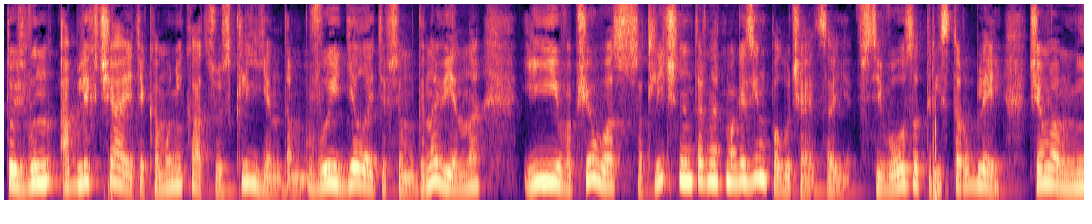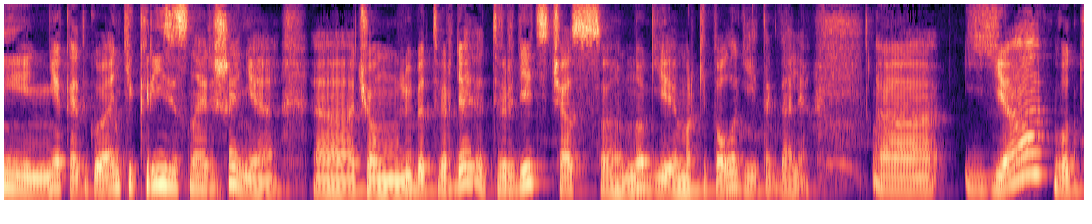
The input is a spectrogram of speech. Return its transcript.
То есть вы облегчаете коммуникацию с клиентом, вы делаете все мгновенно, и вообще у вас отличный интернет-магазин получается всего за 300 рублей. Чем вам не некое такое антикризисное решение, а, о чем любят твердя, твердить сейчас многие маркетологи, технологии и так далее. Я, вот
